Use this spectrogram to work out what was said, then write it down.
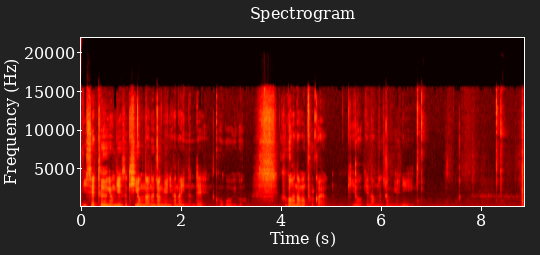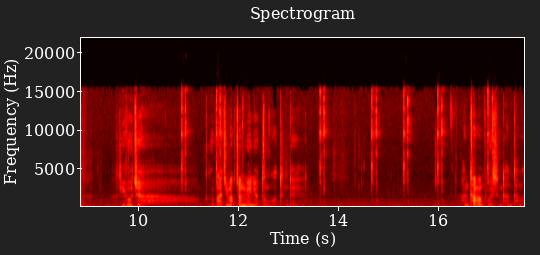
이 세트 경기에서 기억나는 장면이 하나 있는데 그거 이거 그거 하나만 볼까요? 기억에 남는 장면이 어디 보자. 그 마지막 장면이었던 것 같은데 한타만 보겠습니다. 한타만.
